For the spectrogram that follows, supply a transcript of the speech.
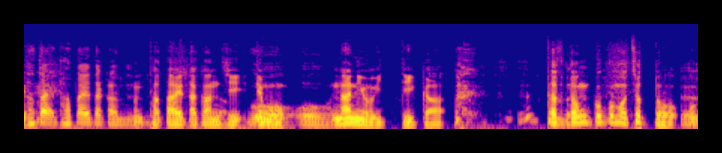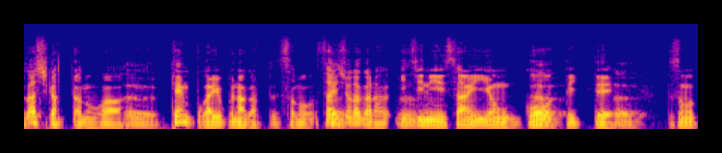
た。たえたたえた感じ。叩いた感じ。でも何を言っていいか。ただどんここもちょっとおかしかったのは、うん。テンポが良くなかった。その最初だからうん。12345って言って、うん。その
